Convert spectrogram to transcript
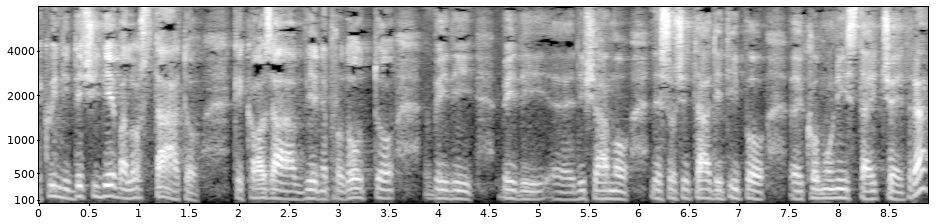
e quindi decideva lo Stato che cosa viene prodotto, vedi, vedi eh, diciamo, le società di tipo eh, comunista, eccetera.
